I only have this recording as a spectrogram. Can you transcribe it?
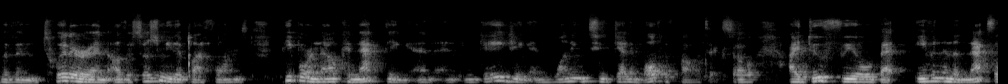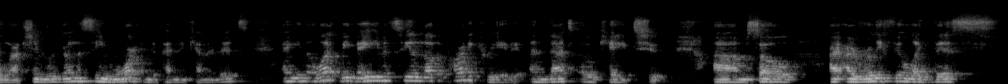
within Twitter and other social media platforms, people are now connecting and, and engaging and wanting to get involved with politics. So I do feel that even in the next election, we're going to see more independent candidates. And you know what? We may even see another party created, and that's okay too. Um, so I, I, really feel like this.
